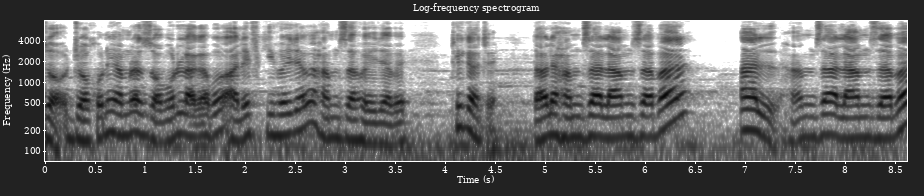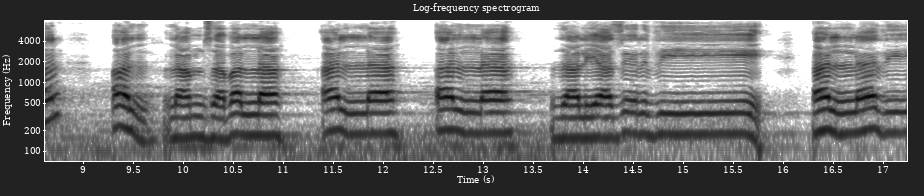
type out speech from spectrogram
জ- যখনই আমরা জবর লাগাবো আলিফ কি হয়ে যাবে হামজা হয়ে যাবে ঠিক আছে তাহলে হামজা লাম জাবার আল হামজা লাম জাবার আল লাম জাবাল্লা আল্লাহ আল্লাহ জালিয়াজের দি আল্লাদি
